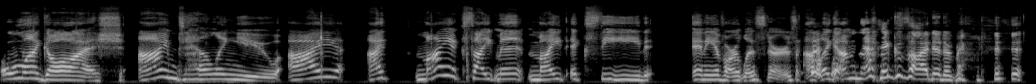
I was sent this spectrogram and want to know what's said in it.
Oh my gosh, I'm telling you, I I my excitement might exceed any of our listeners. like I'm that excited about it.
